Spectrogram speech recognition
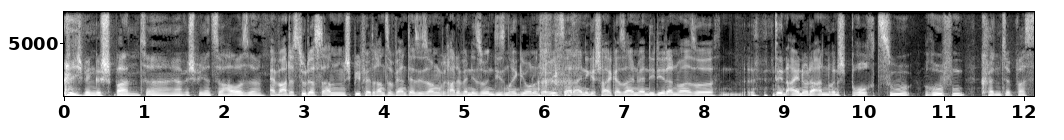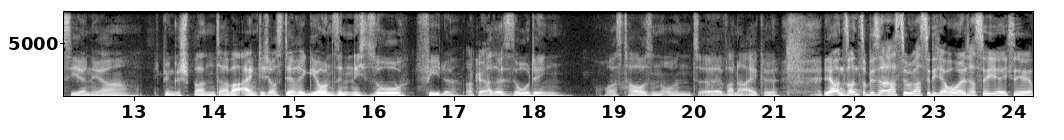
ich bin gespannt. Äh, ja, wir spielen ja zu Hause. Erwartest du, dass am Spielfeldrand so während der Saison, gerade wenn ihr so in diesen Regionen unterwegs seid, einige Schalker sein werden, die dir dann mal so den ein oder anderen Spruch zurufen? Könnte passieren, ja. Ich bin gespannt, aber eigentlich aus der Region sind nicht so viele. Okay. Also Soding, Horsthausen und äh, Wanne-Eickel. Ja, und sonst so ein bisschen hast du, hast du dich erholt, hast du hier, ich sehe,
